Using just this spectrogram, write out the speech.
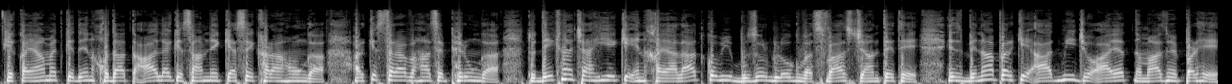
کہ قیامت کے دن خدا تعالی کے سامنے کیسے کھڑا ہوں گا اور کس طرح وہاں سے پھروں گا۔ تو دیکھنا چاہیے کہ ان خیالات کو بھی بزرگ لوگ وسواس جانتے تھے۔ اس بنا پر کہ آدمی جو آیت نماز میں پڑھے،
